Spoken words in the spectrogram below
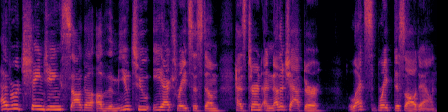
ever-changing saga of the Mewtwo EX raid system has turned another chapter. Let's break this all down.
